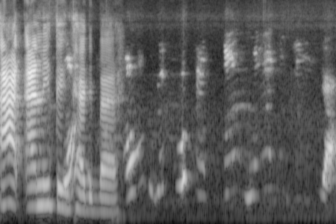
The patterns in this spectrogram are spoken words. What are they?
Add anything, What? Teddy Bear. Oh, you have one one. Yeah.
